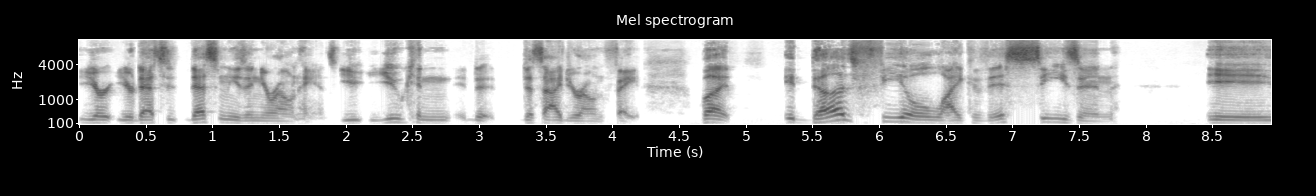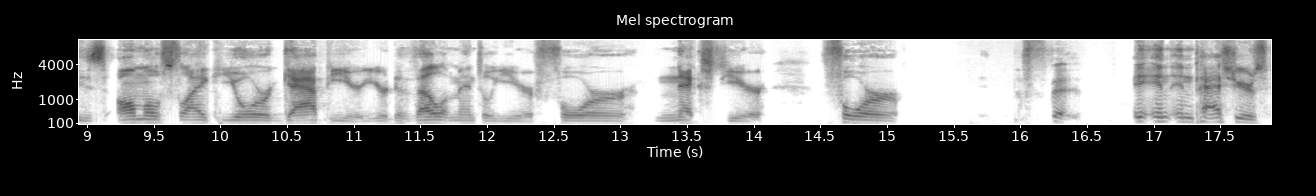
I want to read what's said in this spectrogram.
your your des- destiny is in your own hands. You you can d- decide your own fate. But it does feel like this season is almost like your gap year, your developmental year for next year. For in in past years,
